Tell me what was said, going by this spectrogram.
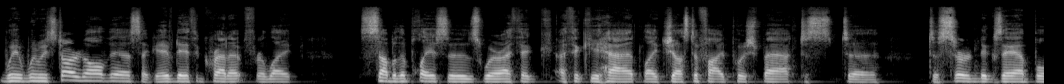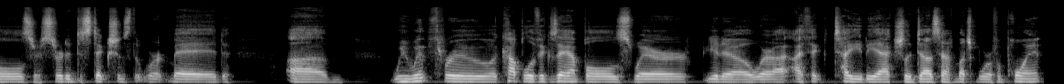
we, when we started all this, I gave Nathan credit for like some of the places where I think I think he had like justified pushback to to to certain examples or certain distinctions that weren't made. Um, we went through a couple of examples where you know where I, I, think Taibbi actually does have much more of a point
